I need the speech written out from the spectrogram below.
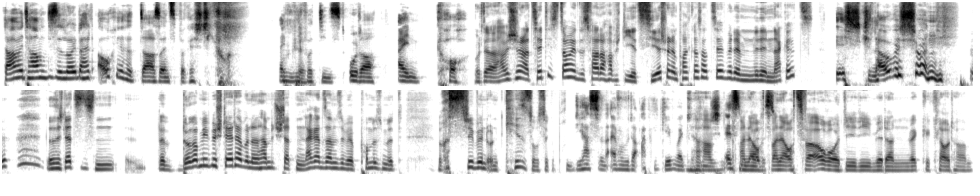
damit haben diese Leute halt auch ihre Daseinsberechtigung. Ein Okay. Lieferdienst oder ein Koch. Oder habe ich schon erzählt, die Story? Das war doch, habe ich die jetzt hier schon im Podcast erzählt mit, dem, mit den Nuggets? Ich glaube schon. Dass ich letztens ein äh, Burger Meal bestellt habe und dann haben wir statt Nuggets haben sie mir Pommes mit Röstzwiebeln und Käsesoße gebracht. Die hast du dann einfach wieder abgegeben, weil du Ja, die nicht essen waren ja, auch, das waren ja auch zwei Euro, die die mir dann weggeklaut haben.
